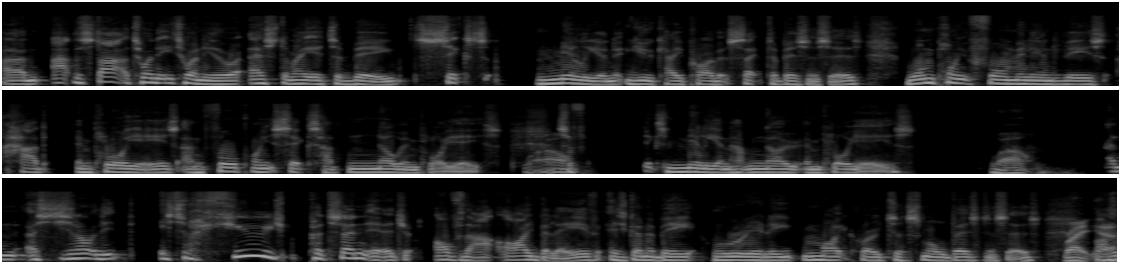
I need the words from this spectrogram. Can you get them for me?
um, at the start of 2020 there were estimated to be 6 million uk private sector businesses 1.4 million of these had employees and 4.6 had no employees Wow. so 6 million have no employees wow. and uh, you know it's a huge percentage of that i believe is going to be really micro to small businesses Right. Yeah.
